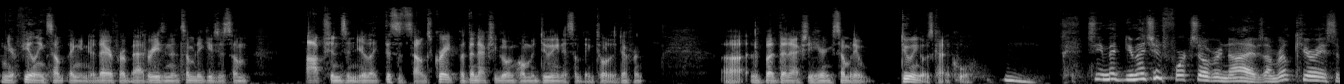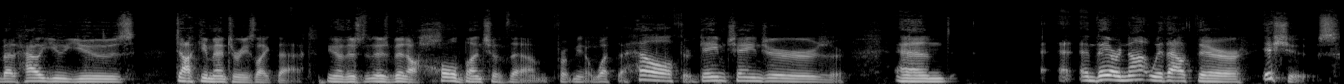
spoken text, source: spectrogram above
and you're feeling something and you're there for a bad reason, and somebody gives you some options and you're like, this sounds great, but then actually going home and doing it is something totally different. Uh, but then actually hearing somebody doing it was kind of cool. Hmm. So you, you mentioned forks over knives. I'm real curious about how you use documentaries like that. You know, there's there's been a whole bunch of them from you know what the health or game changers or and and they are not without their issues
